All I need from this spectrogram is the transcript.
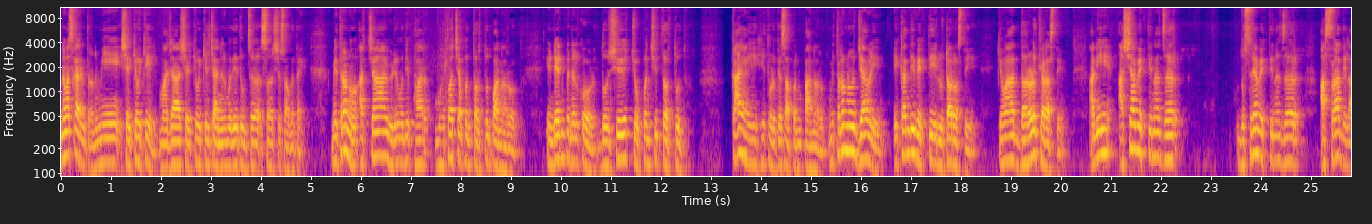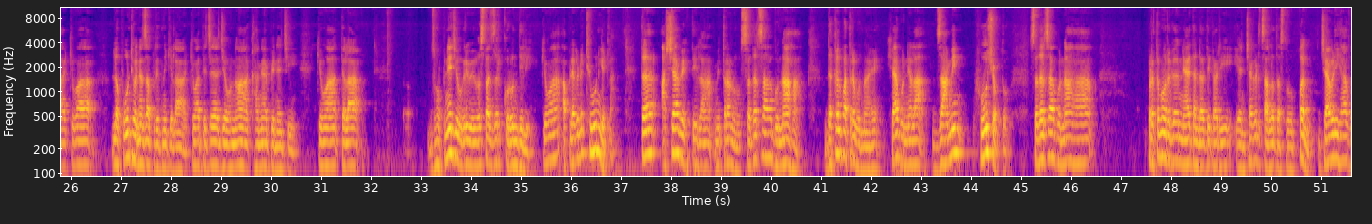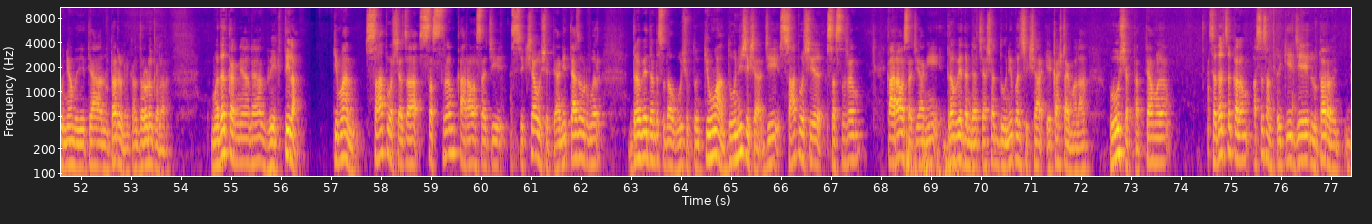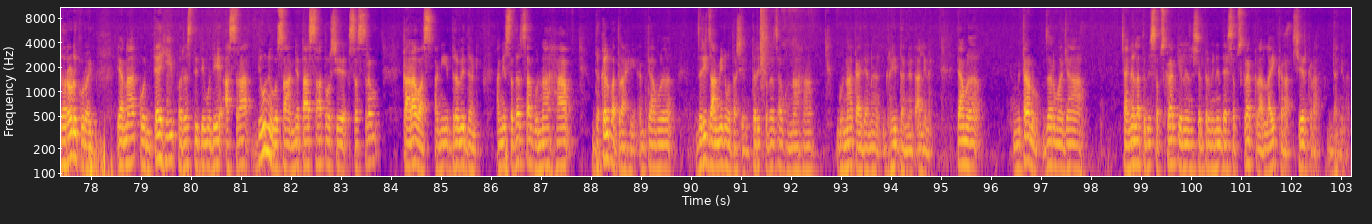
नमस्कार मित्रांनो मी शेळके वकील. माझ्या शेळके वकील चॅनलमध्ये तुमचं सहर्ष स्वागत आहे. मित्रांनो आजच्या व्हिडिओमध्ये फार महत्त्वाची आपण तरतूद पाहणार आहोत. इंडियन पेनल कोड दोनशे चोपन्नची तरतूद काय आहे हे थोडक्यास आपण पाहणार आहोत. मित्रांनो ज्यावेळी एखादी व्यक्ती लुटारू असते किंवा दरोडखोर असते आणि अशा व्यक्तींना जर दुसऱ्या व्यक्तीनं जर आसरा दिला किंवा लपवून ठेवण्याचा प्रयत्न केला किंवा त्याच्या जेवणा खाण्यापिण्याची किंवा त्याला झोपण्याची वगैरे व्यवस्था जर करून दिली किंवा आपल्याकडे ठेवून घेतला तर अशा व्यक्तीला मित्रांनो सदरचा गुन्हा हा दखलपात्र गुन्हा आहे. ह्या गुन्ह्याला जामीन होऊ शकतो. सदरचा गुन्हा हा प्रथमवर्ग न्यायदंडाधिकारी यांच्याकडे चालत असतो. पण ज्यावेळी ह्या गुन्ह्यामध्ये त्या लुटारूला किंवा दरोडोक्याला मदत करणाऱ्या व्यक्तीला किमान सात वर्षाचा सश्रम कारावासाची शिक्षा होऊ शकते आणि त्याचबरोबर द्रव्यदंड सुद्धा होऊ शकतो. किंवा दोन्ही शिक्षा जी सात वर्षीय सश्रम कारावासाची आणि द्रव्यदंडाची अशा दोन्ही पण शिक्षा एकाच टायमाला होऊ शकतात. त्यामुळं सदरचं कलम असं सांगतं की जे लुटार आहेत दरोडेखोर आहेत यांना कोणत्याही परिस्थितीमध्ये आसरा देऊ नकोसा अन्यथा सात वर्षे सश्रम कारावास आणि द्रव्यदंड आणि सदरचा गुन्हा हा दखलपात्र आहे. आणि त्यामुळं जरी जामीन होत असेल तरी सदरचा गुन्हा हा गुन्हा कायद्यानं गृहीत धरण्यात आलेला आहे. त्यामुळं मित्रांनो जर माझ्या चॅनलला तुम्ही सबस्क्राईब केलं नसेल तर विनंती आहे सबस्क्राईब करा लाईक करा शेअर करा. धन्यवाद.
